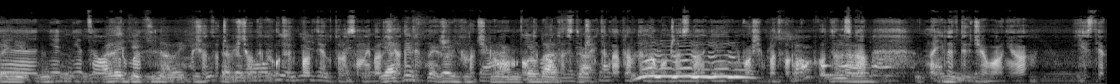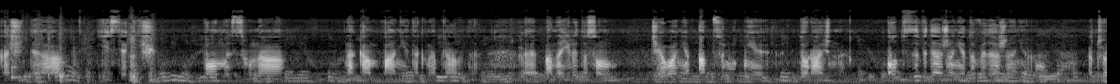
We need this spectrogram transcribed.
nie, nie, nie cała formacja. Myśląc oczywiście o tych, o tych partiach, które są najbardziej aktywne, jeżeli chodzi o, o te protesty, czyli tak naprawdę nowoczesna i właśnie Platforma Obywatelska, na ile w tych działaniach jest jakaś idea, jest jakiś pomysł na, na kampanię tak naprawdę, e, a na ile to są działania absolutnie doraźne od wydarzenia do wydarzenia. Znaczy,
